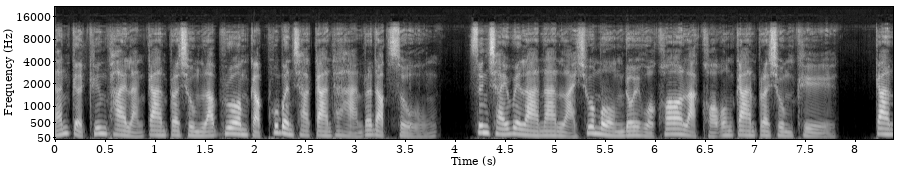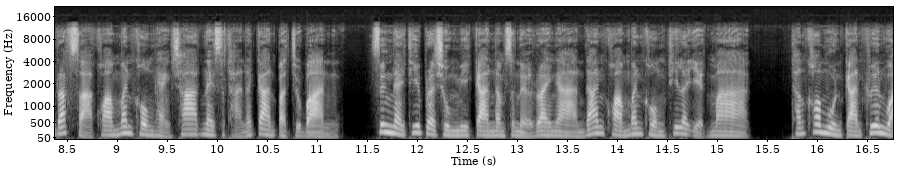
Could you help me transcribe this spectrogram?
นั้นเกิดขึ้นภายหลังการประชุมลับร่วมกับผู้บัญชาการทหารระดับสูง ซึ่งใช้เวลานานหลายชั่วโมงโดยหัวข้อหลักขององค์การประชุมคือ การรักษาความมั่นคงแห่งชาติในสถานการณ์ปัจจุบัน ซึ่งในที่ประชุมมีการนำเสนอรายงานด้านความมั่นคงที่ละเอียดมาก ทั้งข้อมูลการเคลื่อนไหว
